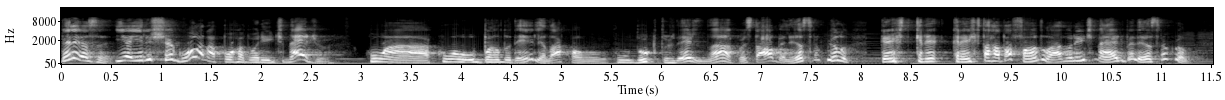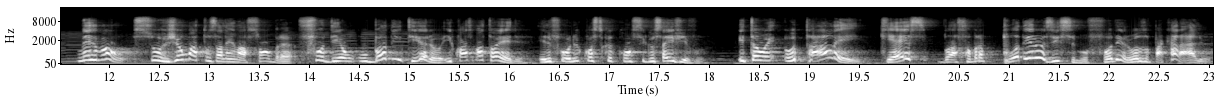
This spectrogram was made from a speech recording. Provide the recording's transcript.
Beleza. E aí ele chegou lá na porra do Oriente Médio com, a, com o bando dele lá, com, com o ductus dele, lá, coisa e tal, beleza, tranquilo. Crente, que tava abafando lá no Oriente Médio, beleza, tranquilo. Meu irmão, surgiu Matusalém na sombra, fodeu o bando inteiro e quase matou ele. Ele foi o único que conseguiu sair vivo. Então, o Taley, que é esse La Sombra poderosíssimo, poderoso pra caralho,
